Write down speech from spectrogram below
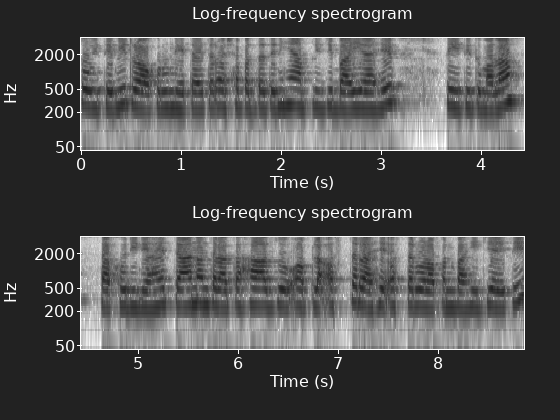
तो इथे मी ड्रॉ करून घेत आहे. तर अशा पद्धतीने ही आपली जी बाई आहे ते इथे तुम्हाला दाखवलेली आहे. त्यानंतर आता हा जो आपला अस्तर आहे अस्तरवर आपण बाही जी आहे ती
